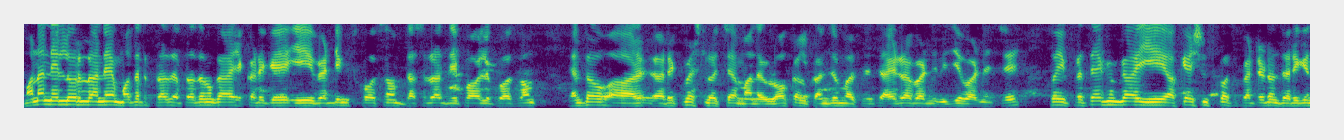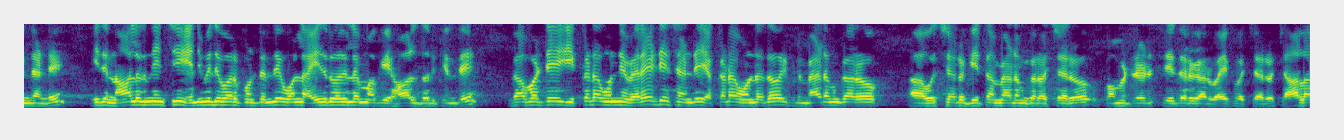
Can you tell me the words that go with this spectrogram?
మన నెల్లూరులోనే మొదటి ప్రథ ప్రథమగా ఇక్కడికి ఈ వెడ్డింగ్స్ కోసం దసరా దీపావళి కోసం ఎంతో రిక్వెస్ట్లు వచ్చాయి మన లోకల్ కన్జ్యూమర్స్ నుంచి హైదరాబాద్ నుంచి విజయవాడ నుంచి. సో ఈ ప్రత్యేకంగా ఈ అకేషన్స్ కోసం పెట్టడం జరిగిందండి. ఇది నాలుగు నుంచి ఎనిమిది వరకు ఉంటుంది. ఓన్లీ ఐదు రోజులే మాకు ఈ హాల్ దొరికింది. కాబట్టి ఇక్కడ ఉన్న వెరైటీస్ అండి ఎక్కడ ఉండదు. ఇప్పుడు మేడం గారు వచ్చారు. గీతా మేడం గారు వచ్చారు. కామెంటరేటర్ శ్రీధర్ గారు వైఫ్ వచ్చారు. చాలా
